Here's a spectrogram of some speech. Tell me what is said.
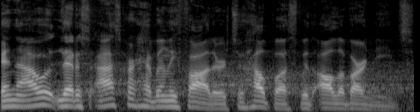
And now let us ask our Heavenly Father to help us with all of our needs.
